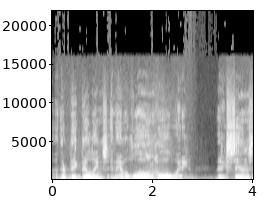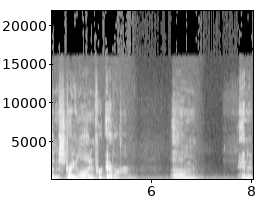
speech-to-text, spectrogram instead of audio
uh, they're big buildings and they have a long hallway that extends in a straight line forever. Um, and it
